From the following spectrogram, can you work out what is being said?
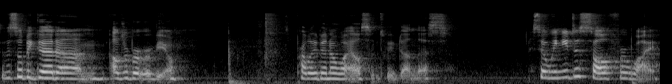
So this will be good um, algebra review. It's probably been a while since we've done this. So we need to solve for y.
